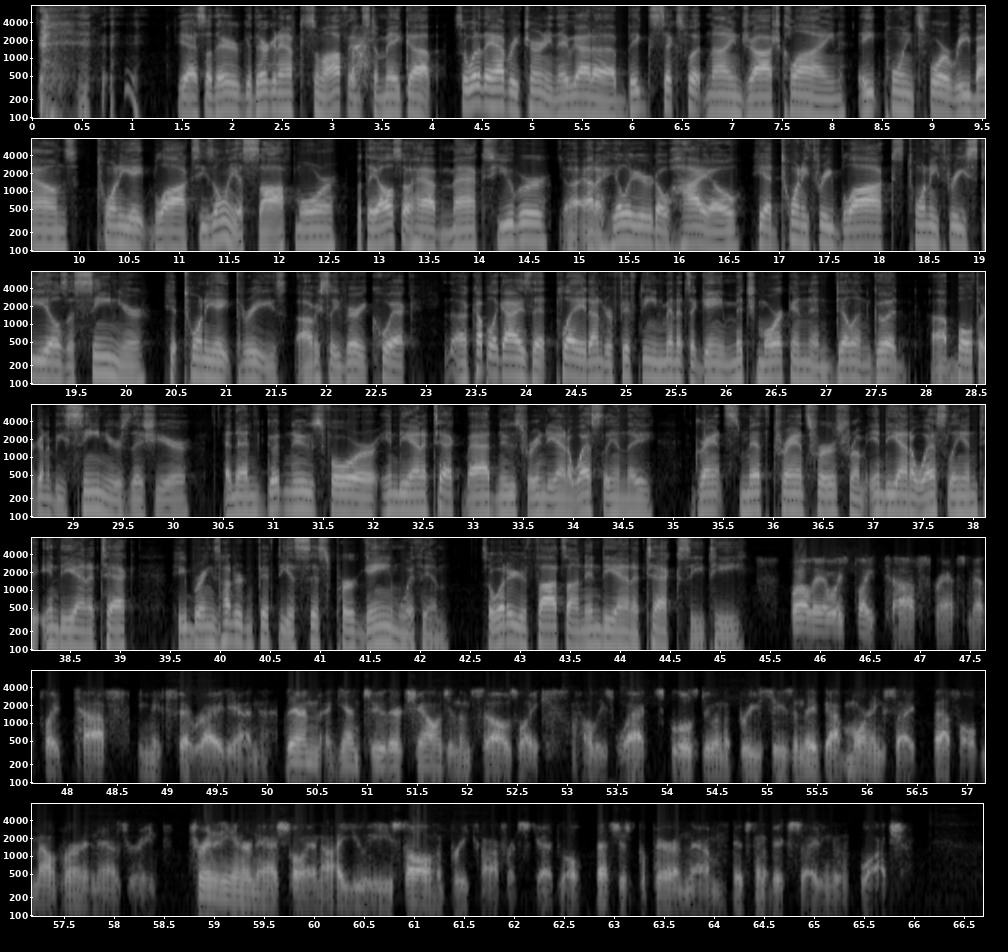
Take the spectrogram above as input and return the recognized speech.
yeah, so they're they're gonna have some offense to make up. So what do they have returning? They've got a big six foot nine Josh Klein, eight points, four rebounds, 28 blocks. He's only a sophomore, but they also have Max Huber uh, out of Hilliard, Ohio. He had 23 blocks, 23 steals, a senior, hit 28 threes, obviously very quick. A couple of guys that played under 15 minutes a game, Mitch Morgan and Dylan Good, uh, both are going to be seniors this year. And then good news for Indiana Tech, bad news for Indiana Wesleyan. They Grant Smith transfers from Indiana Wesleyan to Indiana Tech. He brings 150 assists per game with him. So, what are your thoughts on Indiana Tech, CT? Well, they always play tough. Grant Smith played tough. He may fit right in. Then again, too, they're challenging themselves like all these whack schools do in the preseason. They've got Morningside, Bethel, Mount Vernon, Nazarene, Trinity International, and IU East all on the pre-conference schedule. That's just preparing them. It's going to be exciting to watch.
